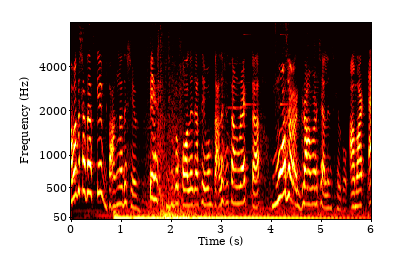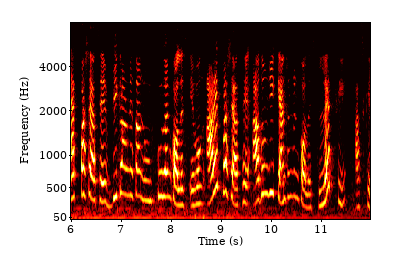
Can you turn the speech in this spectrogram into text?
আমাদের সাথে আজকে বাংলাদেশের বেস্ট দুটো কলেজ আছে এবং তাদের সাথে আমরা একটা মজার গ্রামার চ্যালেঞ্জ খেলব। আমার এক পাশে আছে বিকারনেসা নুন স্কুল অ্যান্ড কলেজ এবং আরেক পাশে আছে Adamjee cantonment college let's see আজকে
